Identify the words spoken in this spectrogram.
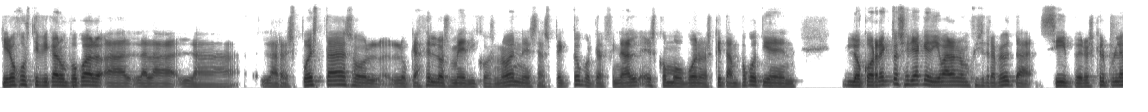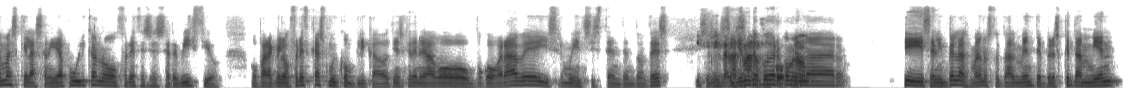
quiero justificar un poco las respuestas o lo que hacen los médicos ¿no? en ese aspecto, porque al final es como, bueno, es que tampoco tienen... Lo correcto sería que llevaran a un fisioterapeuta, sí, pero es que el problema es que la sanidad pública no ofrece ese servicio, o para que lo ofrezca es muy complicado, tienes que tener algo un poco grave y ser muy insistente. Entonces, y se limpian las manos recomendar... Sí, se limpian las manos totalmente, pero es que también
